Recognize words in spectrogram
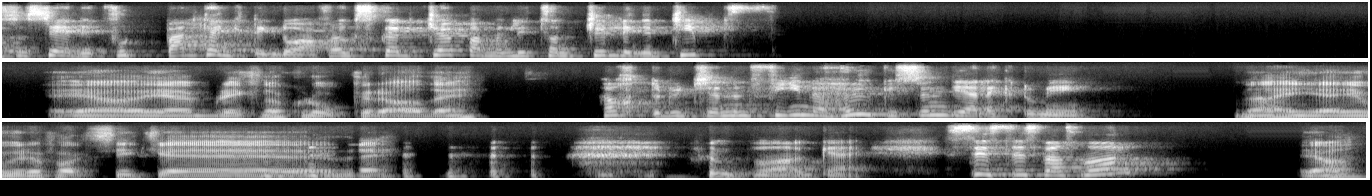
så ser litt fotball, tenkte jeg da. For da skal jeg kjøpe meg litt sånn kylling og chips. Ja, jeg ble ikke noe klokere av det. Hørte du ikke den fine Haugesund-dialekta mi? Nei, jeg gjorde faktisk ikke det. Ok. Siste spørsmål. Ja,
